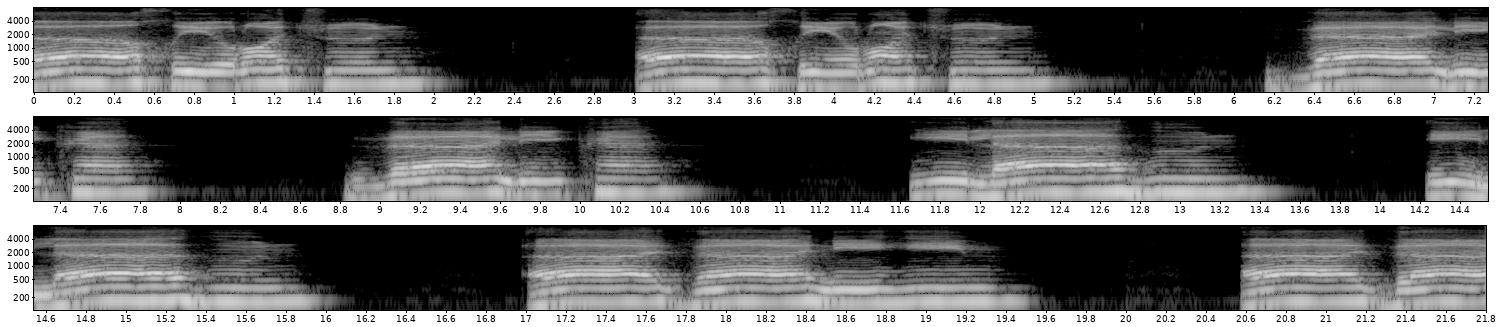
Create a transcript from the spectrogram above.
آخرة آخرة. ذلك ذلك. إله إله. آذانهم آذانهم.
